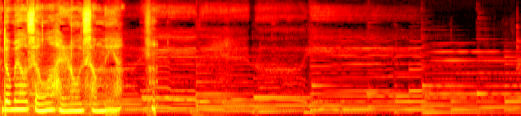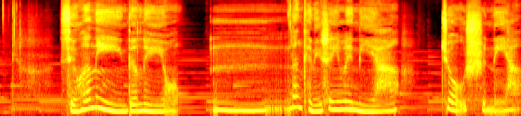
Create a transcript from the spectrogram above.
你都没有想我，还让我想你，哼！喜欢你的理由，嗯。那肯定是因为你呀，就是你呀。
